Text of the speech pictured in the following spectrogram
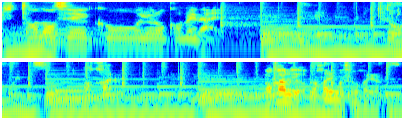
す。人の成功を喜べない。うんどう思います？わかる。うん。わかるよ、わかります、わかります。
